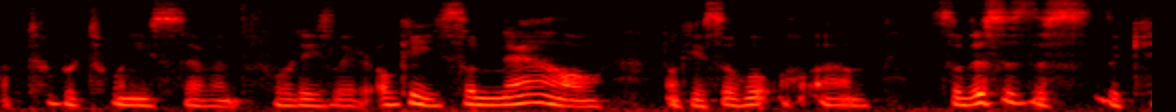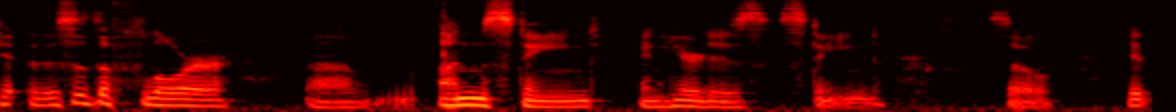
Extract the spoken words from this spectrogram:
October 27th, four days later. Okay, so now, okay, so um, so this is this the this is the floor uh, unstained, and here it is stained. So it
